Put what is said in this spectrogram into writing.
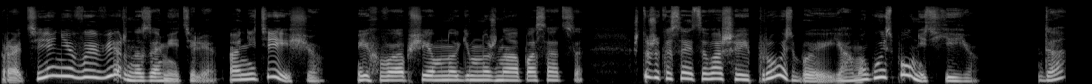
«Про тени вы верно заметили, а не те еще. Их вообще многим нужно опасаться. Что же касается вашей просьбы, я могу исполнить ее. Да?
